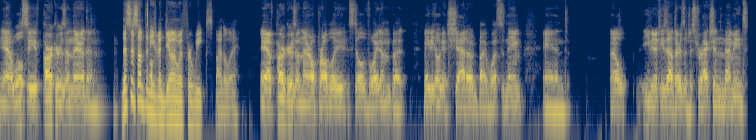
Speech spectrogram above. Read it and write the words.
yeah, we'll see. If Parker's in there, then this is something he's been dealing with for weeks. By the way. Yeah, if Parker's in there, I'll probably still avoid him, but maybe he'll get shadowed by what's his name, and I'll even if he's out there as a distraction, and that means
